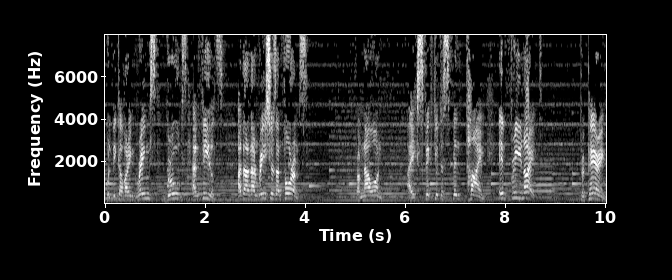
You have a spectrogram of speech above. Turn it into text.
We'll be covering rings, groups, and fields, other than ratios and forms. From now on, I expect you to spend time every night preparing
